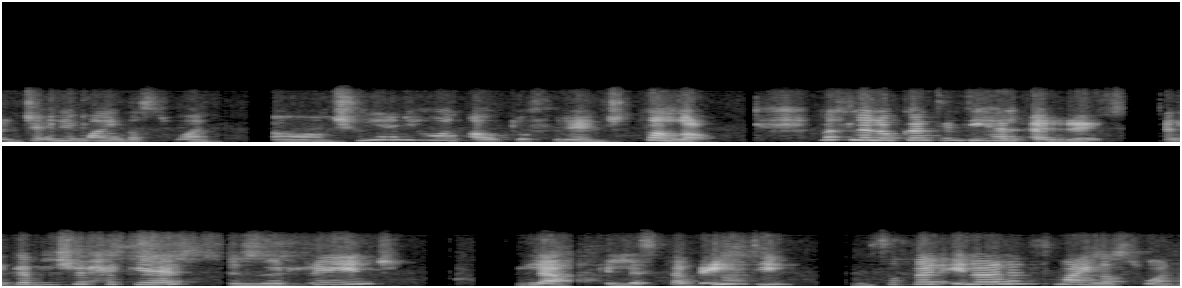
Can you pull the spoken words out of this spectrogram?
رجع لي minus 1 آه شو يعني هون out of range طلعوا مثلا لو كانت عندي هال array أنا قبل شوي حكيت إنه ال range لا ال list تبعيتي من صفر إلى length minus 1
